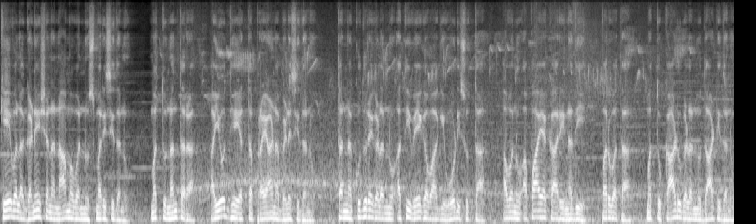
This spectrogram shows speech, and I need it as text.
ಕೇವಲ ಗಣೇಶನ ನಾಮವನ್ನು ಸ್ಮರಿಸಿದನು. ಮತ್ತು ನಂತರ ಅಯೋಧ್ಯೆಯತ್ತ ಪ್ರಯಾಣ ಬೆಳೆಸಿದನು. ತನ್ನ ಕುದುರೆಗಳನ್ನು ಅತಿ ವೇಗವಾಗಿ ಓಡಿಸುತ್ತಾ ಅವನು ಅಪಾಯಕಾರಿ ನದಿ, ಪರ್ವತ ಮತ್ತು ಕಾಡುಗಳನ್ನು ದಾಟಿದನು.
